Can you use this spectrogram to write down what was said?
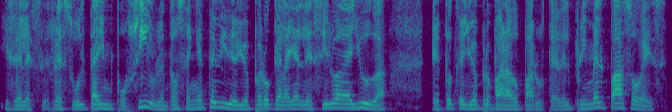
y se les resulta imposible. Entonces en este video yo espero que les sirva de ayuda esto que yo he preparado para ustedes. El primer paso es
